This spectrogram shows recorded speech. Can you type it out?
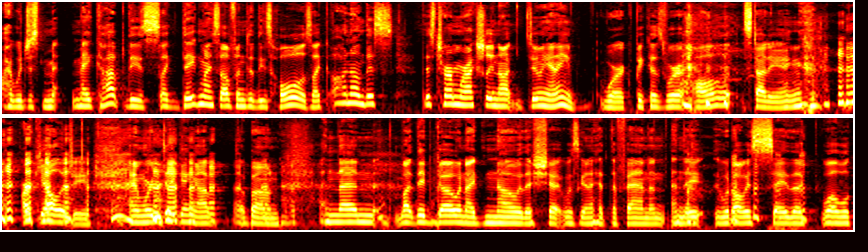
I would just m- make up these like dig myself into these holes. Like oh no, this this term we're actually not doing any work because we're all studying archaeology and we're digging up a bone. And then they'd go and I'd know the shit was going to hit the fan. And, and they would always say that, well, we'll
